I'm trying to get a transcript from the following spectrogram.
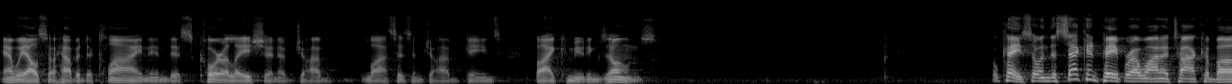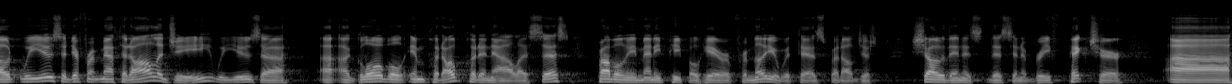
And we also have a decline in this correlation of job losses and job gains by commuting zones. Okay, so in the second paper I want to talk about, we use a different methodology. We use a, a, a global input-output analysis. Probably many people here are familiar with this, but I'll just show this in a brief picture. Uh,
